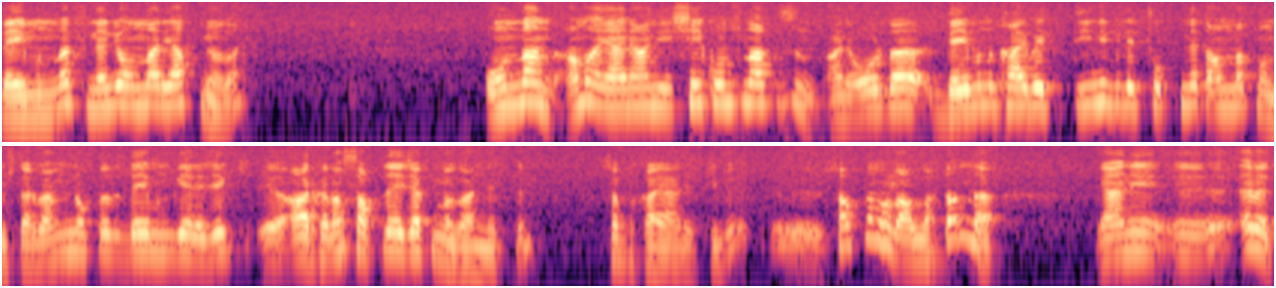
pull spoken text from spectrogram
Damon'la finali onlar yapmıyorlar. Ondan ama yani hani şey konusunda haklısın. Hani orada Damon'ın kaybettiğini bile çok net anlatmamışlar. Ben bir noktada Damon gelecek e, arkadan saplayacak mı zannettim. Sapık hayalet gibi. E, saplamadı Allah'tan da. Yani e, evet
